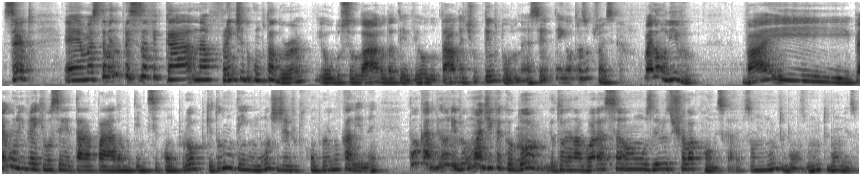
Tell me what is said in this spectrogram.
Certo? É, mas também não precisa ficar na frente do computador, ou do celular, ou da TV, ou do tablet o tempo todo, né? Você tem outras opções. Vai ler um livro. Vai. Pega um livro aí que você tá parado há muito tempo que você comprou, porque todo mundo tem um monte de livro que comprou e nunca lê, né? Então, cara, lê um livro. Uma dica que eu dou, eu tô lendo agora, são os livros do Sherlock Holmes, cara. São muito bons, muito bom mesmo.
